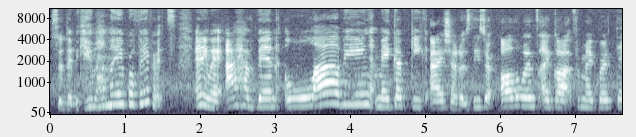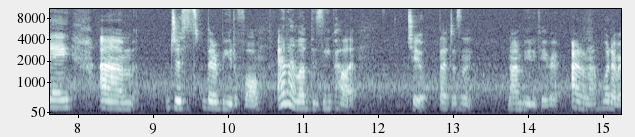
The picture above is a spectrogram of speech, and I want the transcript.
So they became all my April favorites. Anyway, I have been loving Makeup Geek eyeshadows. These are all the ones I got for my birthday. Um, just, they're beautiful. And I love the Z palette, too. That doesn't, non-beauty favorite. I don't know, whatever.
